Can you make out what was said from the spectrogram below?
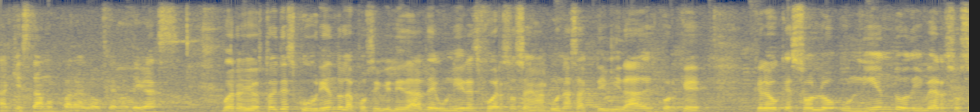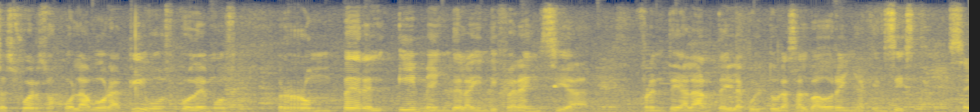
Aquí estamos para lo que nos digas. Bueno, yo estoy descubriendo la posibilidad de unir esfuerzos en algunas actividades porque Creo que solo uniendo diversos esfuerzos colaborativos podemos romper el imen de la indiferencia frente al arte y la cultura salvadoreña que existe. Sí.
